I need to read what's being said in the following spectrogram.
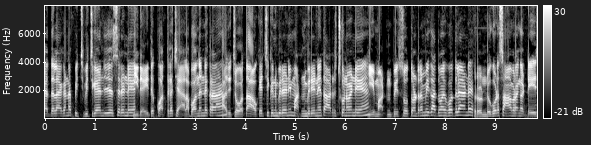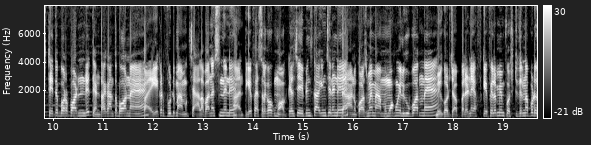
పెద్ద లేకుండా పిచ్చి పిచ్చి పిచ్చిగా ఎంజాయ్ చేస్తారండి. ఇదైతే కొత్తగా చాలా బాగుందండి ఇక్కడ. అది చూత ఆవకాయ చికెన్ బిర్యానీ మటన్ బిర్యానీ అయితే ఆర్డర్చుకున్నామండి ఈ మటన్ పీస్ చూస్తుంటే మీకు అర్థమైపోద్దులే అండి రెండు కూడా సాంబరంగా టేస్ట్ అయితే బుర్రపాడండి తింటాక అంత బాగున్నాయి. పైగా ఇక్కడ ఫుడ్ మా అమ్మకి చాలా బాగా నచ్చిందండి. అందుకే ఫెసల్గా ఒక మాక్టైల్ చేయించి తాగించారండి దానికోసమే మా అమ్మ ముఖం వెలిగిపోతుంది. మీకు చెప్పాలండి ఎఫ్కేఫీ లో మేము ఫస్ట్ తిన్నప్పుడు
